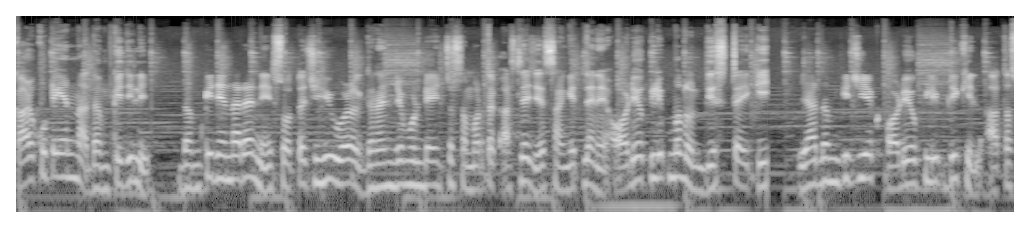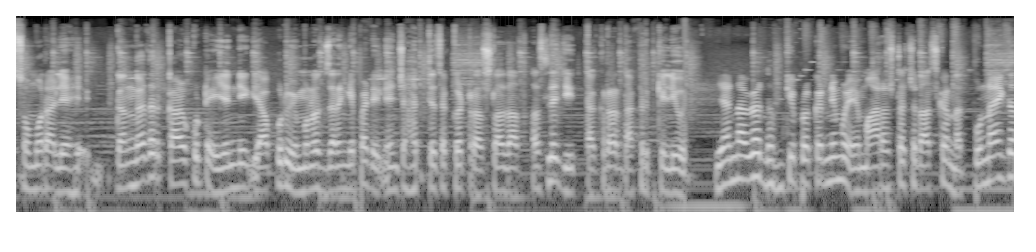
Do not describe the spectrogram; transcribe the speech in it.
काळकुटे यांना धमकी दिली. धमकी देणाऱ्याने स्वतःची ही ओळख धनंजय मुंडे यांचे समर्थक असल्याचे सांगितल्याने ऑडिओ क्लिपमधून दिसतंय की या धमकीची एक ऑडिओ क्लिप देखील आता समोर आली आहे. गंगाधर काळकुटे यांनी यापूर्वी मनोज जरांगे पाटील यांच्या हत्येचा कट रचला जात असल्याची तक्रार दाखल केली होती. या नव्या धमकी प्रकरणीमुळे महाराष्ट्राच्या राजकारणात पुन्हा एकदा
